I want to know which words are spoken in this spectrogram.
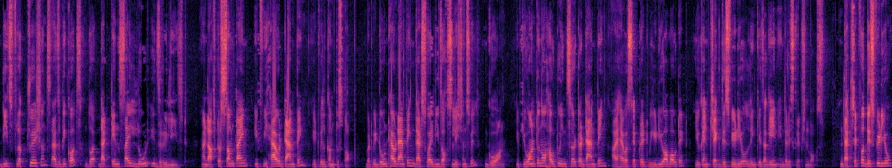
these fluctuations as because that tensile load is released. And after some time, if we have damping, it will come to stop. But we don't have damping, that's why these oscillations will go on. If you want to know how to insert a damping, I have a separate video about it. You can check this video, link is again in the description box. That's it for this video.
